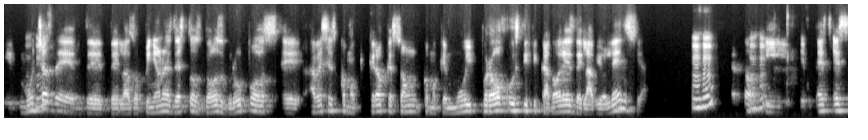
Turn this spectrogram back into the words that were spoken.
y muchas uh -huh. de, de, de, las opiniones de estos dos grupos, eh, a veces como que creo que son como que muy pro justificadores de la violencia. Y es, es,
